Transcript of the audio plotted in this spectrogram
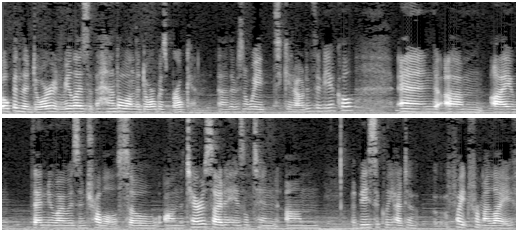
open the door and realized that the handle on the door was broken. Uh, there was no way to get out of the vehicle. And um, I then knew I was in trouble. So on the Terrace side of Hazelton, um, I basically had to fight for my life.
